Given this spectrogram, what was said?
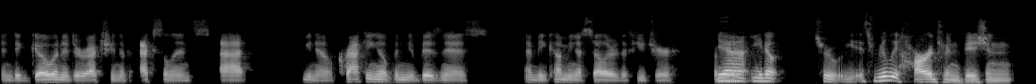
and to go in a direction of excellence at, you know, cracking open new business and becoming a seller of the future? Yeah, you know, true. It's really hard to envision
